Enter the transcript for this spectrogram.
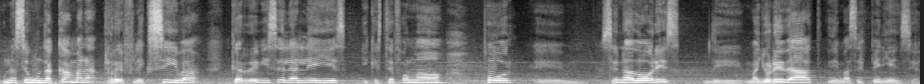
una segunda Cámara reflexiva que revise las leyes y que esté formada por eh, senadores de mayor edad y de más experiencia.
